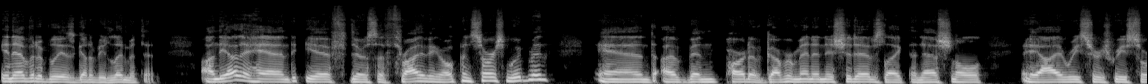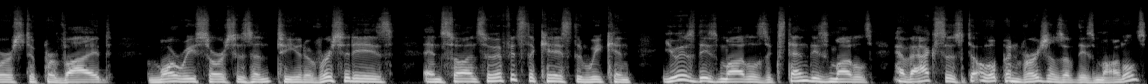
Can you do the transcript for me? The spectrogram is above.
inevitably is going to be limited. On the other hand, if there's a thriving open source movement, and I've been part of government initiatives like the National AI Research Resource to provide more resources in, to universities and so on. So if it's the case that we can use these models, extend these models, have access to open versions of these models,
